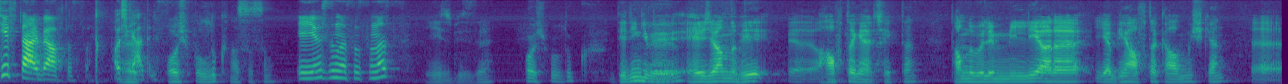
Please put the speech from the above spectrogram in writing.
çift derbi haftası. Hoş Evet, geldiniz. Hoş bulduk. Nasılsın? İyiyim siz nasılsınız? İyiyiz biz de. Hoş bulduk. Dediğin gibi heyecanlı bir e, hafta gerçekten. Tam da böyle milli araya bir hafta kalmışken e,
